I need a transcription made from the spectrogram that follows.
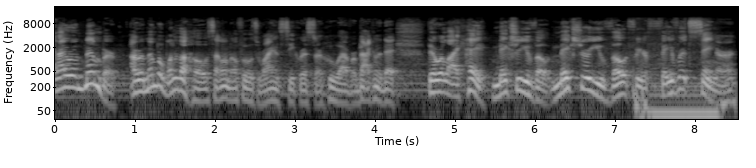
And I remember, I remember one of the hosts, I don't know if it was Ryan Seacrest or whoever back in the day, they were like, hey, make sure you vote. Make sure you vote for your favorite singer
